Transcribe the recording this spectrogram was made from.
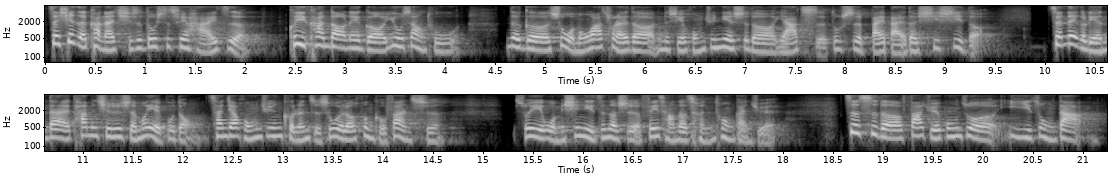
在现在看来，其实都是些孩子。可以看到那个右上图，那个是我们挖出来的那些红军烈士的牙齿，都是白白的、细细的。在那个年代，他们其实什么也不懂，参加红军可能只是为了混口饭吃。所以我们心里真的是非常的沉痛，感觉这次的发掘工作意义重大。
